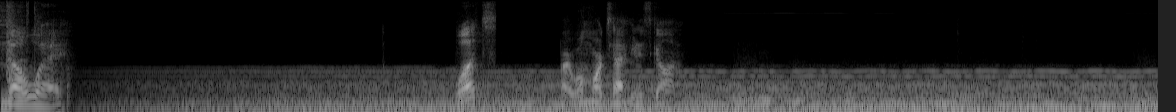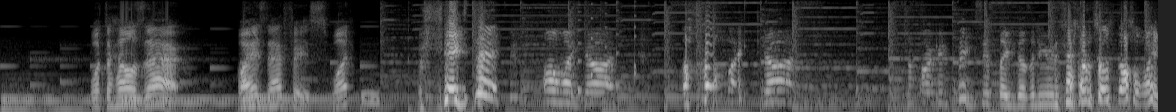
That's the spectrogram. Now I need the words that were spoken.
No way. What? Alright, one more attack and he's gone. What the hell is that? Why is that face? What? Fix it! Oh my god! Oh my god! The fucking it thing doesn't even have those. Oh my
